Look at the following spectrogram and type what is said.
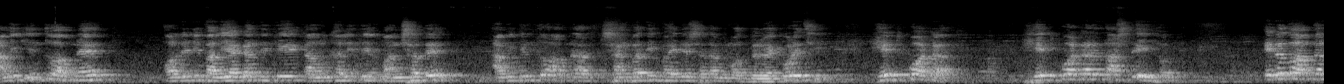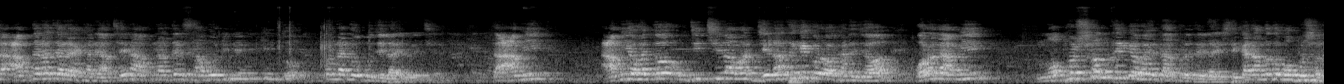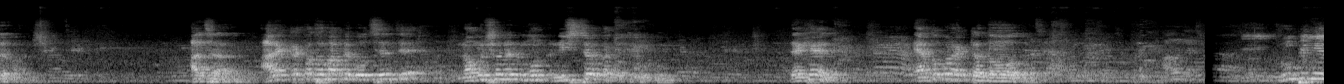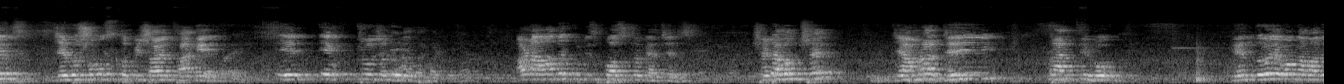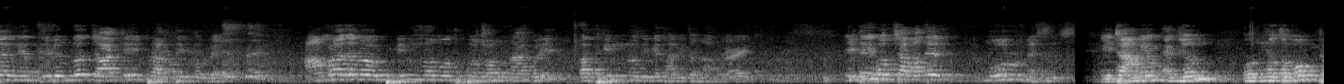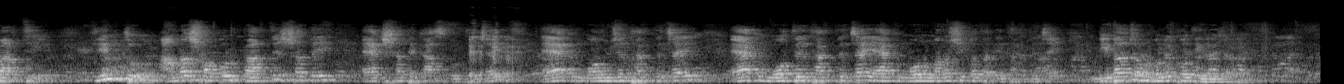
আমি কিন্তু আপনার অলরেডি বালিয়াকান্দিতে, কালুখালীতে পানসাতে আমি কিন্তু আপনার সাংবাদিক ভাইদের সাথে আমি মত বিনিময় করেছি। হেডকোয়ার্টার হেডকোয়ার্টারে তো আসতেই হবে। এটা তো আপনারা আপনারা যারা এখানে আছেন, আপনাদের সাবঅর্ডিনেট কিন্তু অন্যান্য উপজেলায় রয়েছে। তা আমি আমি হয়তো উচিত ছিল আমার জেলা থেকে করে ওখানে যাওয়া, বরং আমি মফস্বল থেকে হয়ে তারপরে জেলায় সেখানে আমরা তো মফস্বলের মানুষ। আচ্ছা আরেকটা কথা আপনি বলছেন যে নমিশনের নিশ্চয়তা কতটুকু দেখেন, এত বড় একটা দল। গ্রুপিং এর যে সমস্ত বিষয় থাকে, এর একটু না কারণ আমাদের খুব স্পষ্ট মেসেজ সেটা হচ্ছে যে আমরা যেই প্রার্থী হোক, কেন্দ্র এবং আমাদের নেতৃবৃন্দ, যাকেই প্রার্থী করবে আমরা যেন ভিন্ন মত পোষণ না করি বা ভিন্ন দিকে ধাবিত না হই এটাই হচ্ছে আমাদের মূল মেসেজ এটা আমি একজন অন্যতম প্রার্থী। কিন্তু আমরা সকল প্রার্থীর সাথে একসাথে কাজ করতে চাই এক মঞ্চে থাকতে চাই এক মতে থাকতে চাই এক মন মানসিকতা নিয়ে থাকতে চাই। বিভাজন হলে ক্ষতি হয়ে যাবে।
